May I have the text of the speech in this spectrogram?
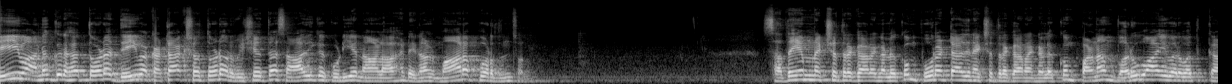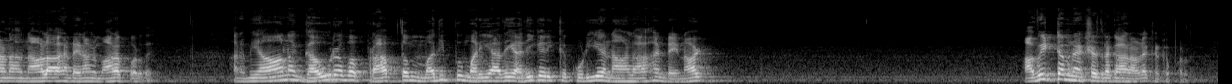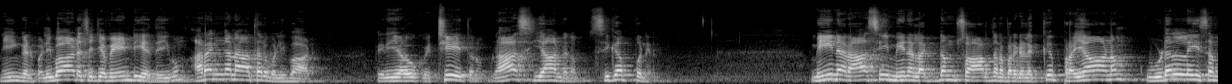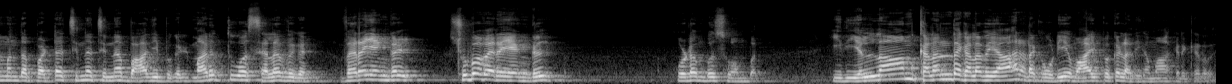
தெய்வ அனுகிரகத்தோட தெய்வ கட்டாட்சத்தோட ஒரு விஷயத்தை சாதிக்கக்கூடிய நாளாக இன்றைய நாள் மாறப்போகிறதுன்னு சொல்லணும் சதயம் நட்சத்திரக்காரங்களுக்கும் பூரட்டாதி நட்சத்திரக்காரங்களுக்கும் பணம் வருவாய் வருவதற்கான நாளாக இன்றைய நாள் மாறப்போகிறது. அருமையான கௌரவ பிராப்தம் மதிப்பு மரியாதை அதிகரிக்கக்கூடிய நாளாக இன்றைய நாள் அவிட்டம் நட்சத்திரக்காரால் கேட்கப்படுது நீங்கள் வழிபாடு செய்ய வேண்டிய தெய்வம் அரங்கநாதர் வழிபாடு. பெரிய அளவுக்கு வெற்றியை தரும். ராசியா நிறம் சிகப்பு நிறம். மீன ராசி மீன லக்னம் சார்ந்த நபர்களுக்கு பிரயாணம் உடல்நிலை சம்பந்தப்பட்ட சின்ன சின்ன பாதிப்புகள் மருத்துவ செலவுகள் விரயங்கள் சுப விரயங்கள் உடம்பு சோம்பல். இது எல்லாம் கலந்த கலவையாக நடக்கக்கூடிய வாய்ப்புகள் அதிகமாக இருக்கிறது.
